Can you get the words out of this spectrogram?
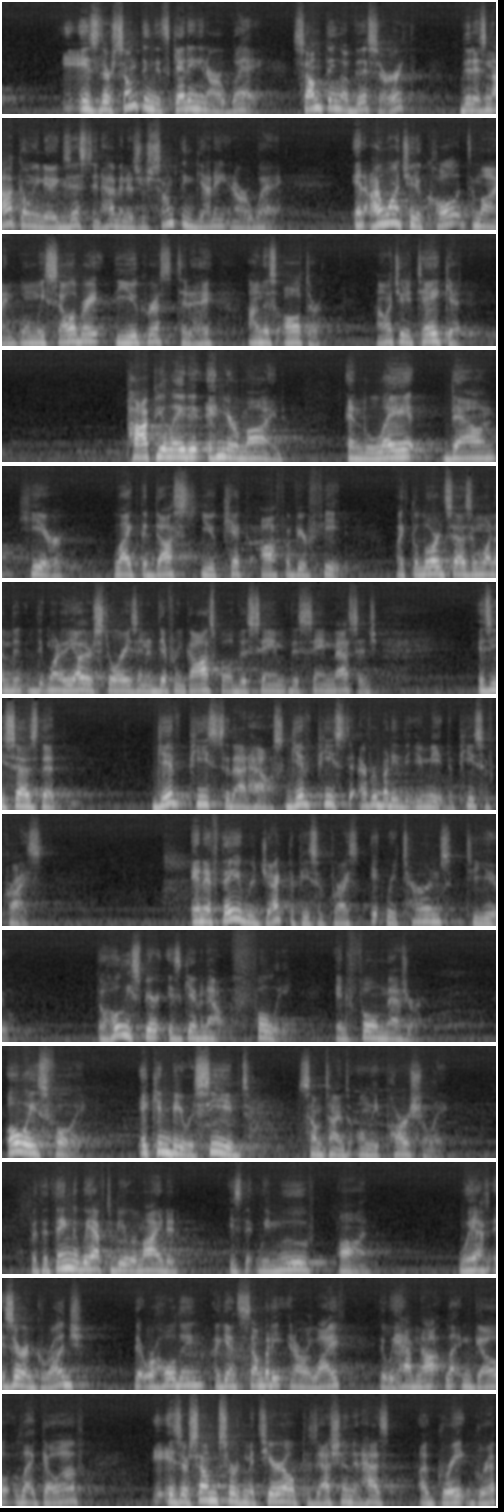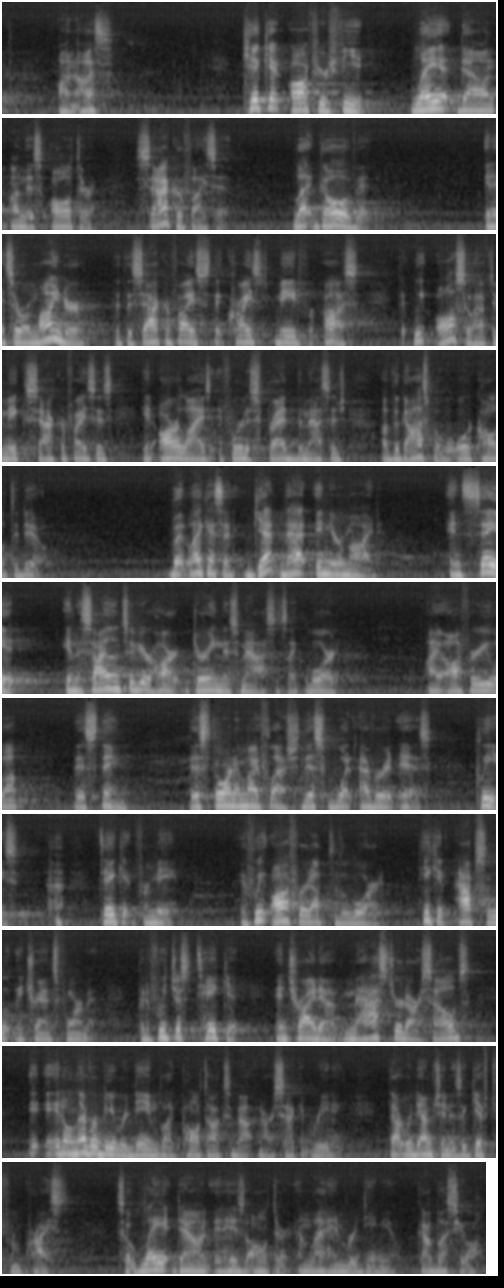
Is there something that's getting in our way? Something of this earth that is not going to exist in heaven? Is there something getting in our way? And I want you to call it to mind when we celebrate the Eucharist today on this altar. I want you to take it, populate it in your mind, and lay it down here like the dust you kick off of your feet. Like the Lord says in one of the, one of the other stories in a different gospel this same, this same message, is He says that give peace to that house, give peace to everybody that you meet, the peace of Christ. And if they reject the peace of Christ, it returns to you. The Holy Spirit is given out fully, in full measure, always fully. It can be received sometimes only partially. But the thing that we have to be reminded is that we move on. We have, is there a grudge that we're holding against somebody in our life that we have not let go, let go of? Is there some sort of material possession that has a great grip on us? Kick it off your feet, lay it down on this altar, sacrifice it, let go of it. And it's a reminder that the sacrifice that Christ made for us, that we also have to make sacrifices in our lives if we're to spread the message of the gospel, what we're called to do. But like I said, get that in your mind and say it in the silence of your heart during this Mass. It's like, Lord, I offer you up this thing, this thorn in my flesh, this whatever it is. Please take it from me. If we offer it up to the Lord, He can absolutely transform it. But if we just take it and try to master it ourselves, it'll never be redeemed like Paul talks about in our second reading. That redemption is a gift from Christ. So lay it down at his altar and let him redeem you. God bless you all.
